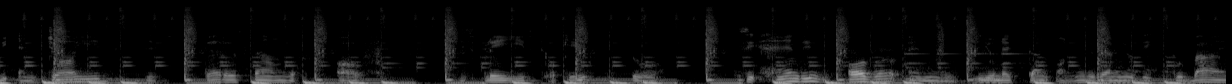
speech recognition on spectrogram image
we enjoyed the better song of this playlist okay so this is handing over and see you next time on Universal Music. Goodbye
